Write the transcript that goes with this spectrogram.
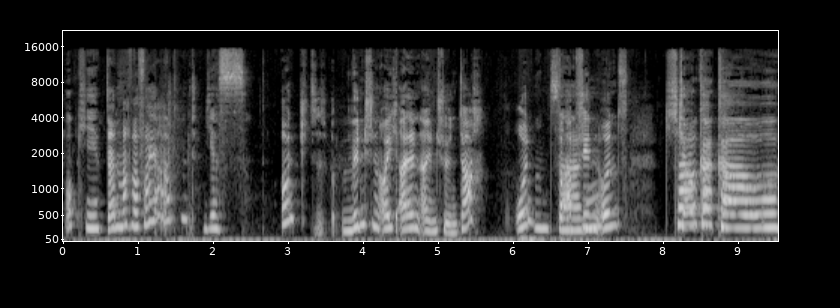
Okay. Dann machen wir Feierabend Yes. und wünschen euch allen einen schönen Tag und, Und verabschieden uns. Ciao, Kakao.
